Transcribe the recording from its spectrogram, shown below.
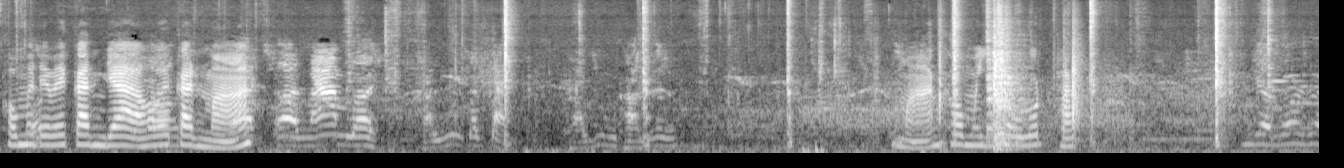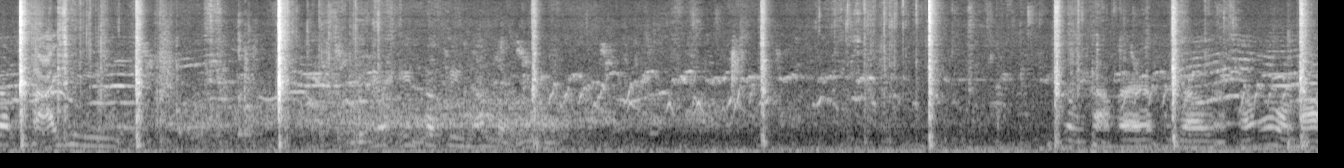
เขาไม่ได้ไว้กันหญ้าเขาไว้กันหมา ก็น้ำเลย ขันนี่ก็จัดขันยุ่งขันนึงหมานเข้ามาเยี่ยวรถพัดเดี๋ยวเราจะขายอยู่แล้วเองก็กินอร่อยนะต้องทำอะไรเป็นเราเนี่ยเขาก็ว่าบ้า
